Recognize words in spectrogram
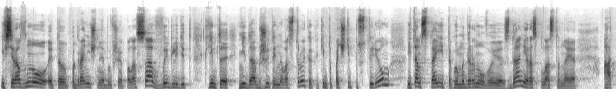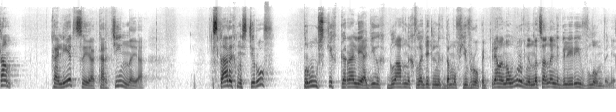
И все равно эта пограничная бывшая полоса выглядит каким-то недообжитой новостройкой, каким-то почти пустырем. И там стоит такое модерновое здание распластанное, а там коллекция картинная старых мастеров – прусских королей, одних главных владетельных домов Европы, прямо на уровне Национальной галереи в Лондоне.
